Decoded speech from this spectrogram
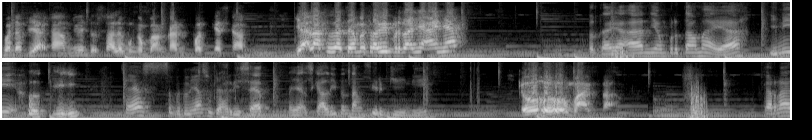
kepada pihak kami untuk selalu mengembangkan podcast kami. Ya langsung saja Mas Rawi pertanyaannya. Pertanyaan yang pertama ya. Ini Oke. saya sebetulnya sudah riset banyak sekali tentang Virgi ini. Oh mantap. Karena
